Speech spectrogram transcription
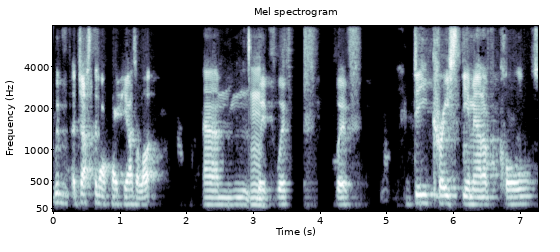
we've adjusted our KPIs a lot. Um, Mm. We've we've we've decreased the amount of calls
